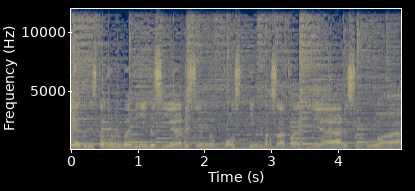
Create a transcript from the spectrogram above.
di akun Instagram pribadinya Indosiar di sini memposting persahabat ya ada sebuah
